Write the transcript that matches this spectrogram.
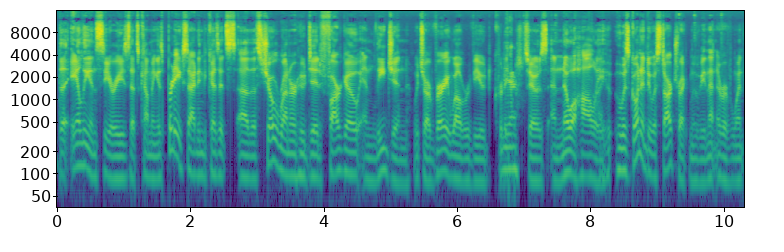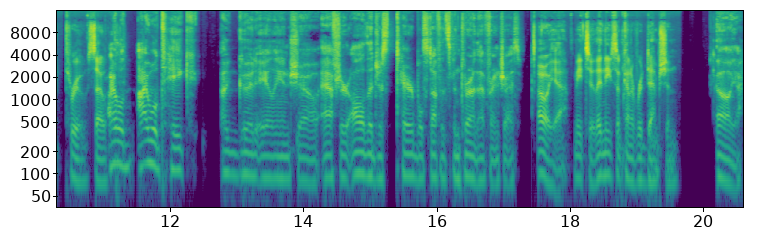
the Alien series that's coming is pretty exciting because it's uh, the showrunner who did Fargo and Legion, which are very well reviewed critic Yeah. shows, and Noah Hawley, who, who was going to do a Star Trek movie and that never went through. So I will I will take a good alien show after all the just terrible stuff that's been thrown at that franchise. Oh yeah, me too. They need some kind of redemption. Oh yeah.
